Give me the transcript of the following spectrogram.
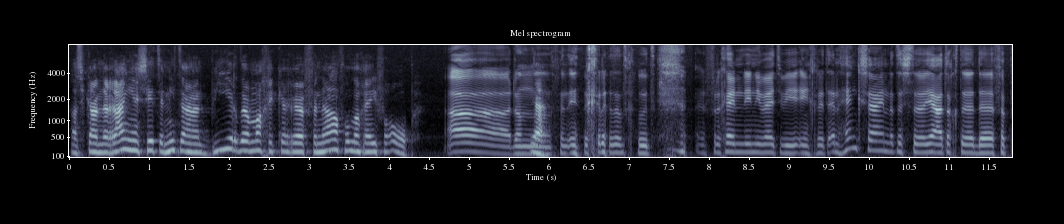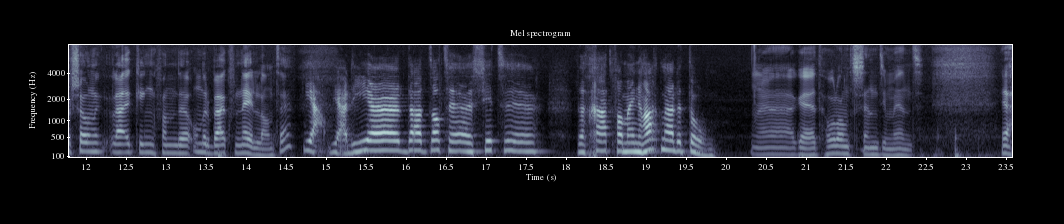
als ik aan de ranja zit en niet aan het bier, dan mag ik er vanavond nog even op. Ah, dan, Ja. dan vindt Ingrid het goed. Voor degenen die niet weten wie Ingrid en Henk zijn, dat is de, ja, toch de, de verpersoonlijking van de onderbuik van Nederland, hè? Ja, ja die, eh, dat, dat eh, zit, eh, dat gaat van mijn hart naar de tong. Ah, Oké, het Hollands sentiment. Ja,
